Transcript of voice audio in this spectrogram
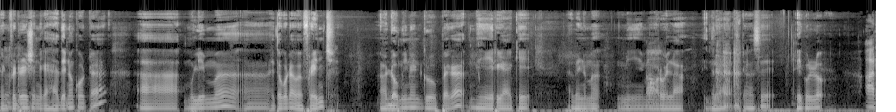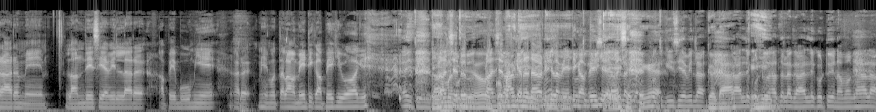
කන්ෆෙඩරේෂන් එක හැදෙනකොට මුලින්ම එතකොට ෆ්‍රෙන්ච් ඩොමිනන්ට් ගරුප් එක මේරිය එක වෙනම මේ මාරුවෙල්ලා ඉදලා ඉටසේ ඒකොල්ලො අරාර මේ ලන්දේසි ඇවිල් අර අපේ භූමියයේ අර මෙහමොත්තලා මේටික අපේ කිවවාගේ ගීසියවිල්ලා ගඩා ගල්ල කොටු හදල ගල්ල කොටුවේ නම ගහලා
